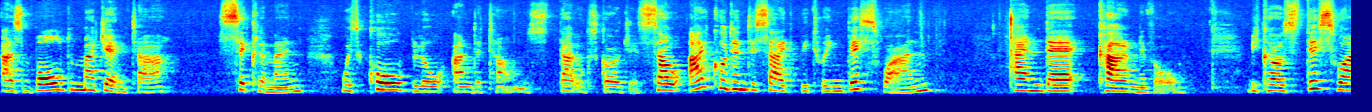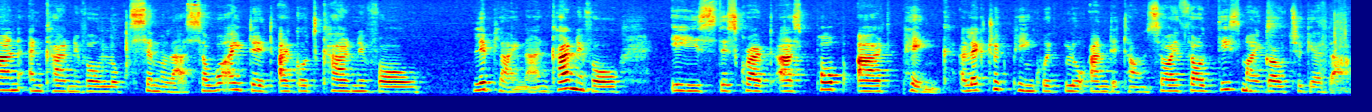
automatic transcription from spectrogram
as bold magenta cyclamen with cool blue undertones. That looks gorgeous. So I couldn't decide between this one and the Carnival because this one and Carnival looked similar. So what I did, I got Carnival lip liner and Carnival is described as pop art pink, electric pink with blue undertones. So I thought this might go together.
